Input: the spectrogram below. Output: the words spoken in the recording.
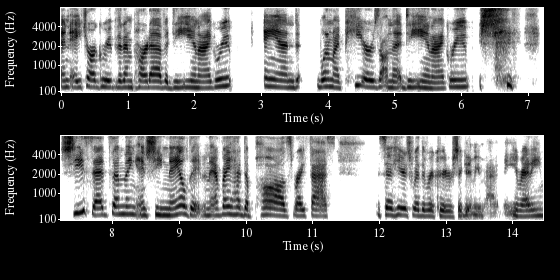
an HR group that I'm part of, a DE and I group, and one of my peers on that DE&I group, she she said something and she nailed it, and everybody had to pause right fast. So here's where the recruiters are going to be mad at me. You ready?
